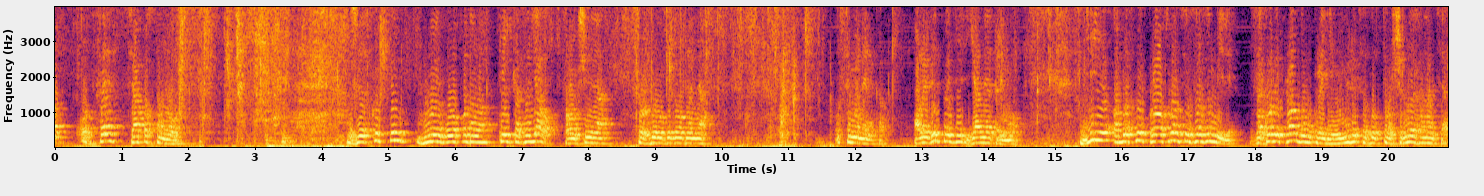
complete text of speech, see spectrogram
От, оце ця постанова. У зв'язку з цим мною було подано кілька заяв про вчинення службового підроблення Симоненка, але відповіді я не отримав. Дії обласних правоохоронців зрозумілі. Закон і правда в Україні вимірюються до товщиною гаманця.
